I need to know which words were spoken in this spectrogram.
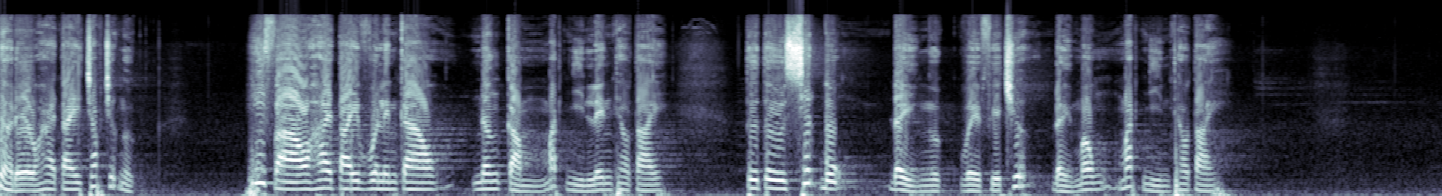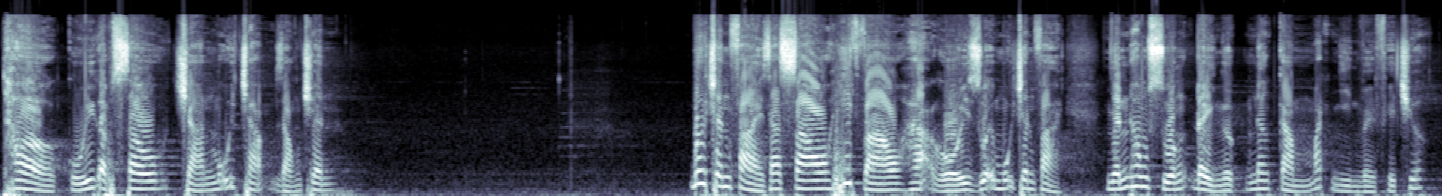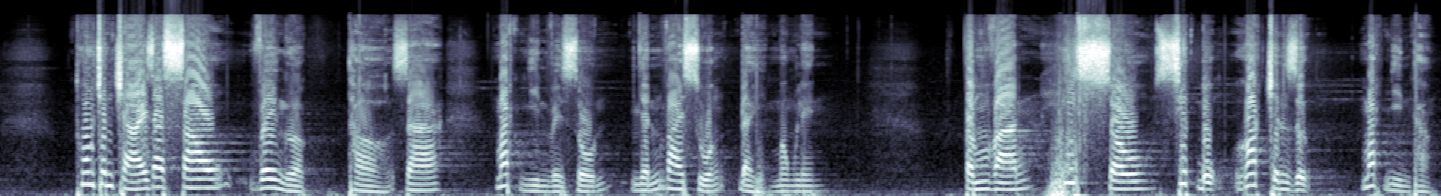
thở đều hai tay chắp trước ngực. Hít vào hai tay vươn lên cao, Nâng cầm mắt nhìn lên theo tay Từ từ siết bụng, Đẩy ngực về phía trước, Đẩy mông mắt nhìn theo tay Thở cúi gập sâu, Chán mũi chạm gióng chân. Bước chân phải ra sau, Hít vào, hạ gối duỗi mũi chân phải, Nhấn hông xuống, đẩy ngực, Nâng cầm mắt nhìn về phía trước. Thu chân trái ra sau, Vê ngược, Thở ra, Mắt nhìn về rốn, Nhấn vai xuống, đẩy mông lên. Tấm ván Hít sâu, siết bụng, gót chân dựng, Mắt nhìn thẳng.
